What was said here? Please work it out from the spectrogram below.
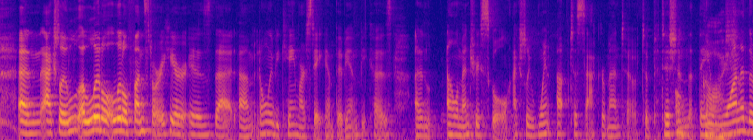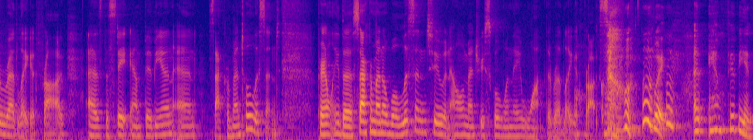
and actually, a little, a little fun story here is that um, it only became our state amphibian because an elementary school actually went up to Sacramento to petition oh, that they gosh. wanted the red-legged frog as the state amphibian, and Sacramento listened apparently the Sacramento will listen to an elementary school when they want the red-legged oh, frog. So. Wait, an amphibian.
